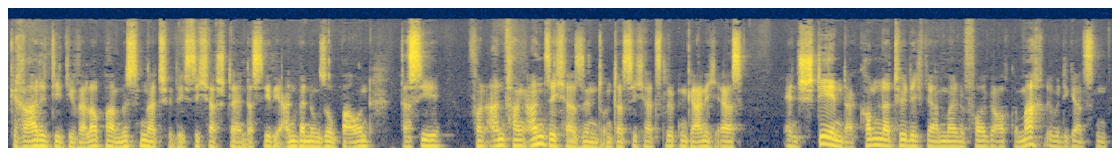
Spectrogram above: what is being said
gerade die Developer müssen natürlich sicherstellen, dass sie die Anwendung so bauen, dass sie von Anfang an sicher sind und dass Sicherheitslücken gar nicht erst entstehen. Da kommen natürlich, wir haben mal eine Folge auch gemacht über die ganzen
